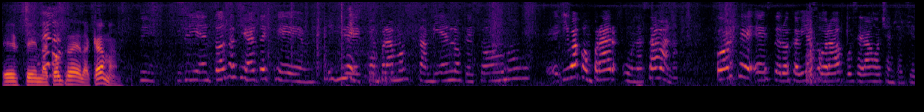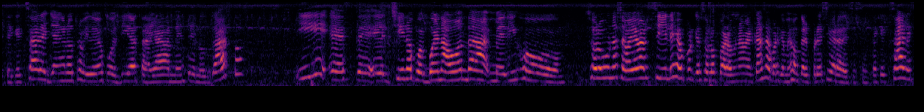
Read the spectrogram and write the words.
este, en la compra de la cama. Sí, sí, entonces fíjate que eh, compramos también lo que son, iba a comprar una sábana, porque este, lo que había sobrado pues eran 87 quetzales, ya en el otro video pues di detalladamente los gastos, y este, el chino pues buena onda me dijo, solo una se va a llevar, sí, le dije porque solo para una me alcanza, porque me dijo que el precio era de 60 quetzales,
